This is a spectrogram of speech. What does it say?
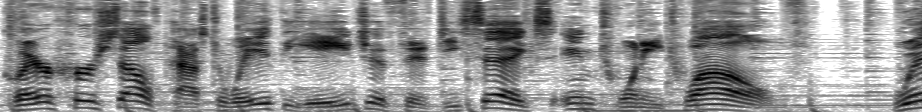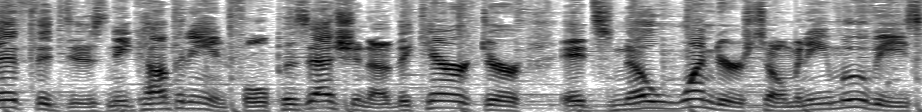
Claire herself passed away at the age of 56 in 2012. With the Disney company in full possession of the character, it's no wonder so many movies,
